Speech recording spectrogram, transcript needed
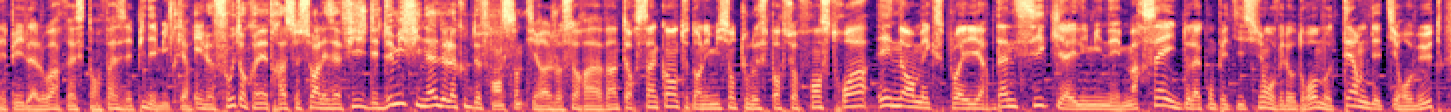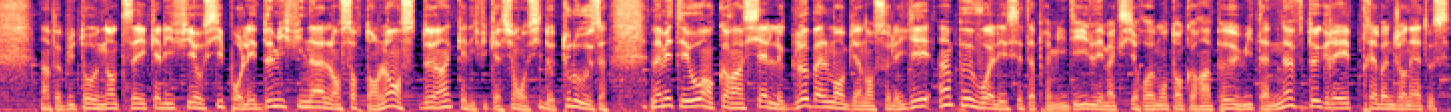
Les Pays de la Loire restent en phase épidémique. Et le foot, on connaîtra ce soir les affiches des demi-finales de la Coupe de France. Tirage au sort à 20h50 dans l'émission Tout le sport sur France 3. Énorme exploit hier d'Annecy qui a éliminé Marseille de la compétition au Vélodrome au terme des tirs au but. Un peu plus tôt, Nantes s'est qualifié aussi pour les demi-finales en sortant Lens 2-1, qualification aussi de Toulouse. La météo, encore un ciel globalement bien ensoleillé, un peu voilé cet après-midi. Les maxi remontent encore un peu, 8 à 9 degrés. Très bonne journée à tous.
